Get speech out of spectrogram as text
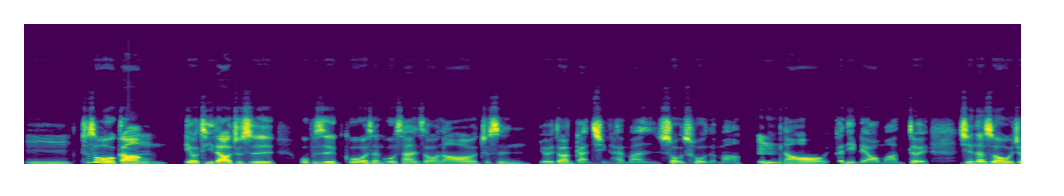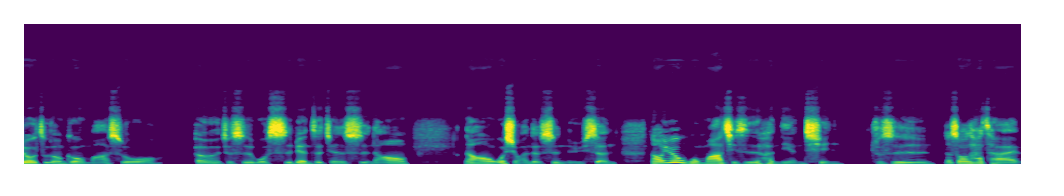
嗯，就是我刚刚有提到，就是我不是国二升国三的时候，然后就是有一段感情还蛮受挫的嘛，嗯然后跟你聊嘛，对，其实那时候我就主动跟我妈说，呃，就是我失恋这件事，然后，然后我喜欢的是女生，然后因为我妈其实很年轻，就是那时候她才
